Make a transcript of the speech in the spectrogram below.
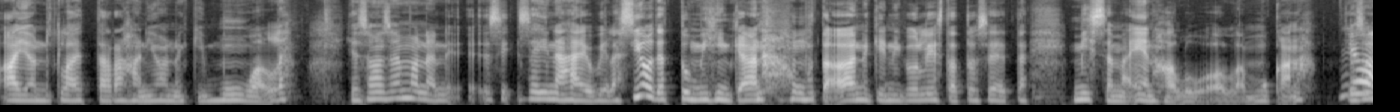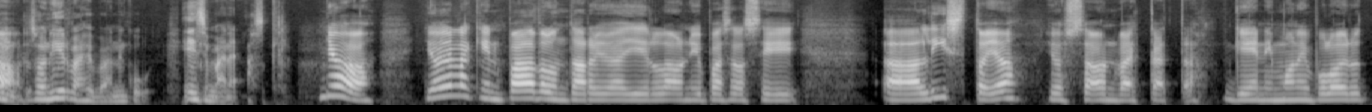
aion nyt laittaa rahan jonnekin muualle. Ja se on semmoinen, seinähän ei ole vielä sijoitettu mihinkään, mutta ainakin niin kuin listattu se, että missä mä en halua olla mukana. Ja se on, se on hirveän hyvä niin kuin ensimmäinen askel. Joo, joillakin palveluntarjoajilla on jopa sellaisia ää, listoja, jossa on vaikka, että geenimanipuloidut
